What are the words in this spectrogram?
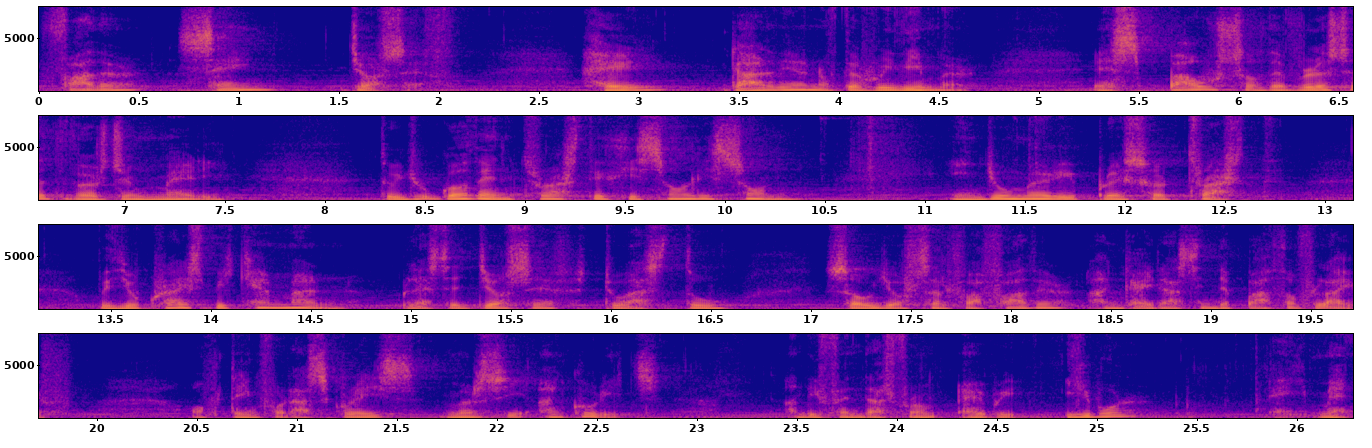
Father, Saint Joseph. Hail, guardian of the Redeemer, spouse of the Blessed Virgin Mary. To you God entrusted his only Son. In you Mary placed her trust. With you Christ became man. Blessed Joseph, to us too, show yourself a father and guide us in the path of life. Obtain for us grace, mercy, and courage, and defend us from every evil. Amen.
